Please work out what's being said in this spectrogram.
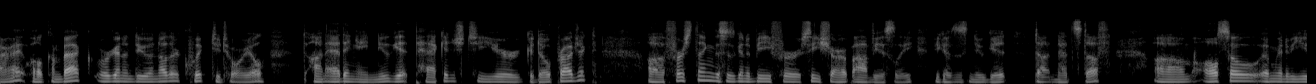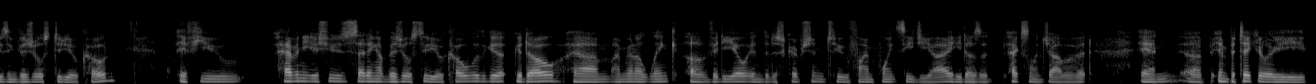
All right, welcome back. We're going to do another quick tutorial on adding a NuGet package to your Godot project. Uh, first thing, this is going to be for C Sharp, obviously, because it's NuGet.NET stuff. Um, also, I'm going to be using Visual Studio Code. If you have any issues setting up Visual Studio Code with Godot, um, I'm going to link a video in the description to FinePoint CGI. He does an excellent job of it. And uh, in particular, he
